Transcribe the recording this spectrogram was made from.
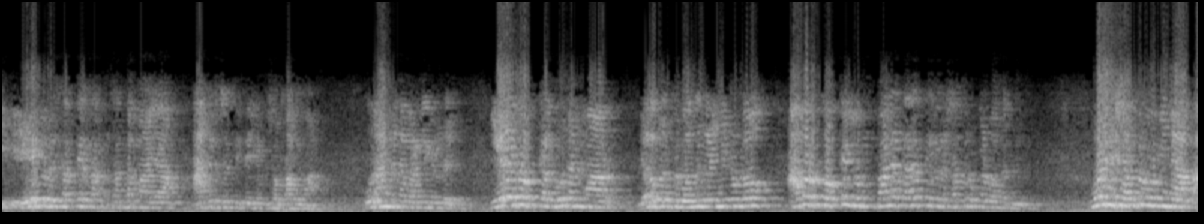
ഏതൊരു സത്യസന്ധമായ ആദർശത്തിന്റെയും സ്വഭാവമാണ്. ഖുർആൻ തന്നെ പറഞ്ഞിട്ടുണ്ട് ഏതൊക്കെ ദൂതന്മാർ ലോകത്ത് വന്നു കഴിഞ്ഞിട്ടുണ്ടോ അവർക്കൊക്കെയും പല തരത്തിലുള്ള ശത്രുക്കൾ വന്നിട്ടുണ്ട്. ഒരു ശത്രുവുമില്ലാത്ത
